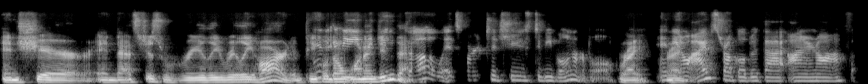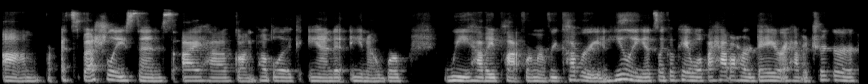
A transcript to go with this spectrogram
And share. And that's just really really hard. And people And don't want to do that. Go, it's hard to choose to be vulnerable. right And right. you know, I've struggled with that on and off, um, especially since I have gone public and you know, we're we have a platform of recovery and healing. It's like, okay, well, if I have a hard day or I have a trigger,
